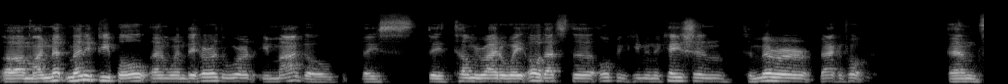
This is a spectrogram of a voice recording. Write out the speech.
Um, I met many people, and when they heard the word imago, they they tell me right away, "Oh, that's the open communication to mirror back and forth." And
